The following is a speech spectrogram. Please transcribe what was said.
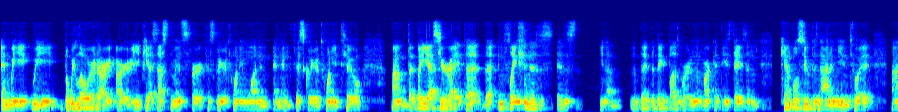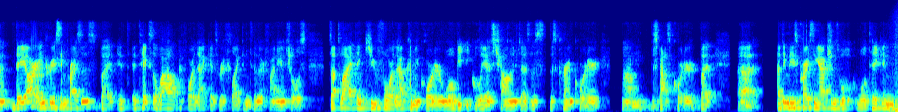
and we we but we lowered our, our EPS estimates for fiscal year 21 and, and, and fiscal year 22. Um, but but yes, you're right. The the inflation is is you know the, the big buzzword in the market these days, and Campbell Soup is not immune to it. Uh, they are increasing prices, but it, it takes a while before that gets reflected into their financials. So that's why I think Q4, the upcoming quarter, will be equally as challenged as this this current quarter, um, this past quarter. But Uh, I think these pricing actions will will take into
